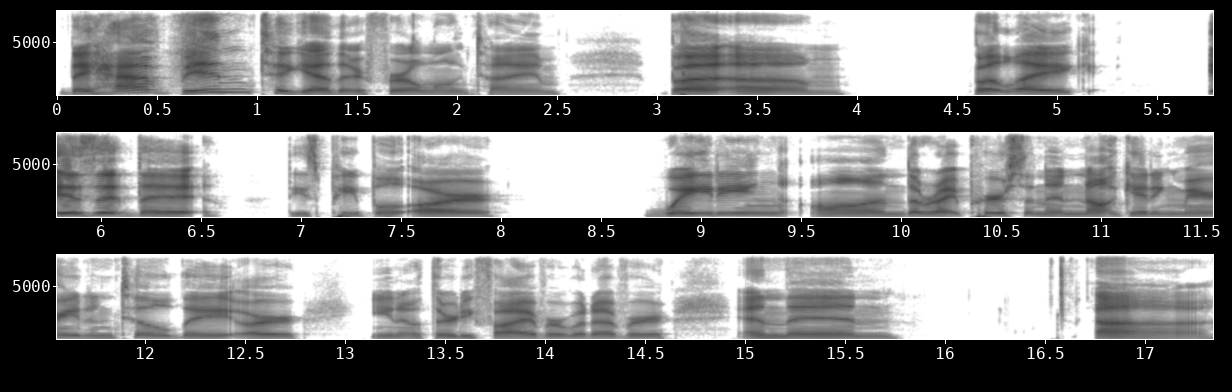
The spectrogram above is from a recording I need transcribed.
they have been together for a long time, but um but like is it that these people are waiting on the right person and not getting married until they are, you know, 35 or whatever and then uh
